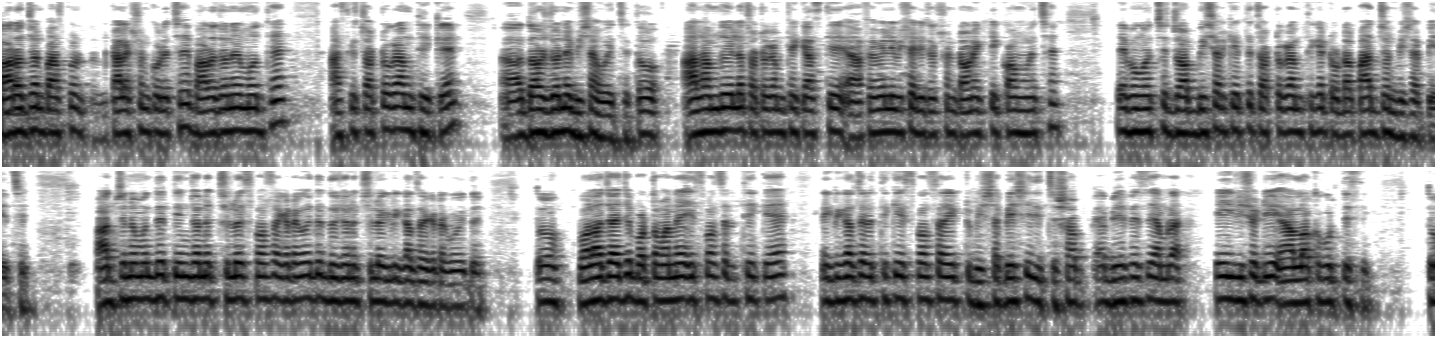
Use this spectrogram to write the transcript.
বারো জন পাসপোর্ট কালেকশন করেছে। বারো জনের মধ্যে আজকে চট্টগ্রাম থেকে দশ জনের ভিসা হয়েছে। তো আলহামদুলিল্লাহ চট্টগ্রাম থেকে আজকে ফ্যামিলি ভিসা রিজেকশনটা অনেকটাই কম হয়েছে এবং হচ্ছে জব ভিসার ক্ষেত্রে চট্টগ্রাম থেকে টোটাল পাঁচজন ভিসা পেয়েছে। পাঁচজনের মধ্যে তিনজনের ছিল স্পন্সর ক্যাটাগরিতে দুজনের ছিল এগ্রিকালচার ক্যাটাগরিতে তো বলা যায় যে বর্তমানে স্পন্সর থেকে এগ্রিকালচারের থেকে স্পন্সর একটু ভিসা বেশি দিচ্ছে। সব বিএফএসে আমরা এই বিষয়টি লক্ষ্য করতেছি। তো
